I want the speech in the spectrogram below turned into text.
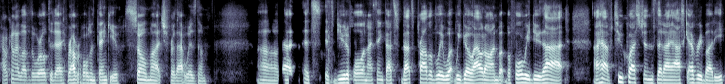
How can I love the world today? Robert Holden, thank you so much for that wisdom. Uh, that it's it's beautiful, and I think that's that's probably what we go out on. But before we do that, I have two questions that I ask everybody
